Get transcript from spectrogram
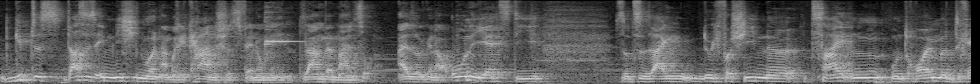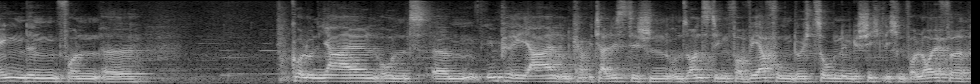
gibt es, das ist eben nicht nur ein amerikanisches Phänomen, sagen wir mal so. Also genau, ohne jetzt die sozusagen durch verschiedene Zeiten und Räume drängenden von äh, kolonialen und ähm, imperialen und kapitalistischen und sonstigen Verwerfungen durchzogenen geschichtlichen Verläufe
